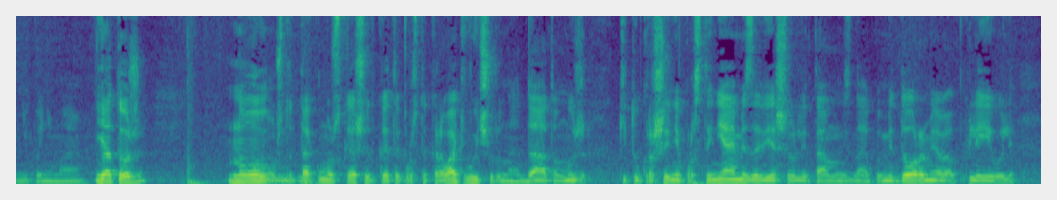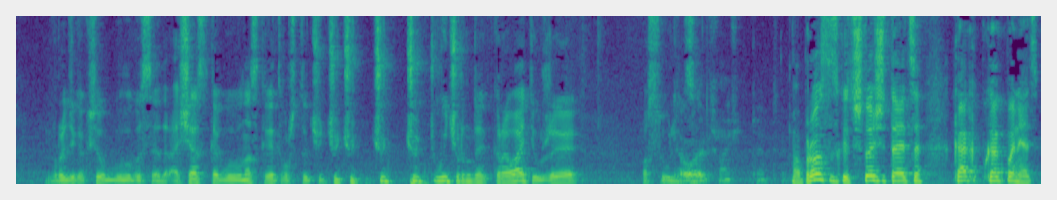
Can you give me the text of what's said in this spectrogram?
Не понимаю. Я тоже. Ну, Потому что так можно сказать, что это какая-то просто кровать вычурная, да, там мы же какие-то украшения простынями завешивали, там, не знаю, помидорами обклеивали. Вроде как все было бы седр. А сейчас как бы у нас какая-то просто чуть-чуть вычурная кровать и уже посулится. Вопрос, так сказать, что считается, как, как понять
